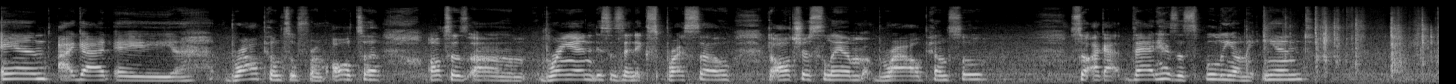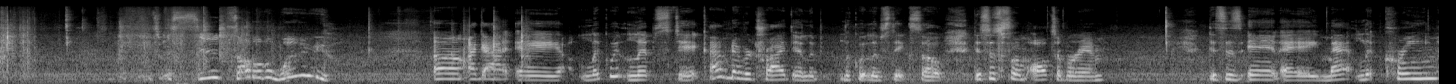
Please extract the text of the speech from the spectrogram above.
and I got a brow pencil from Ulta. Ulta's um, brand. This is an espresso the ultra slim brow pencil. So I got that. It has a spoolie on the end. These receipts out of the way um, I got a liquid lipstick I've never tried their lip liquid lipstick so this is from Ulta brand this is in a matte lip cream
